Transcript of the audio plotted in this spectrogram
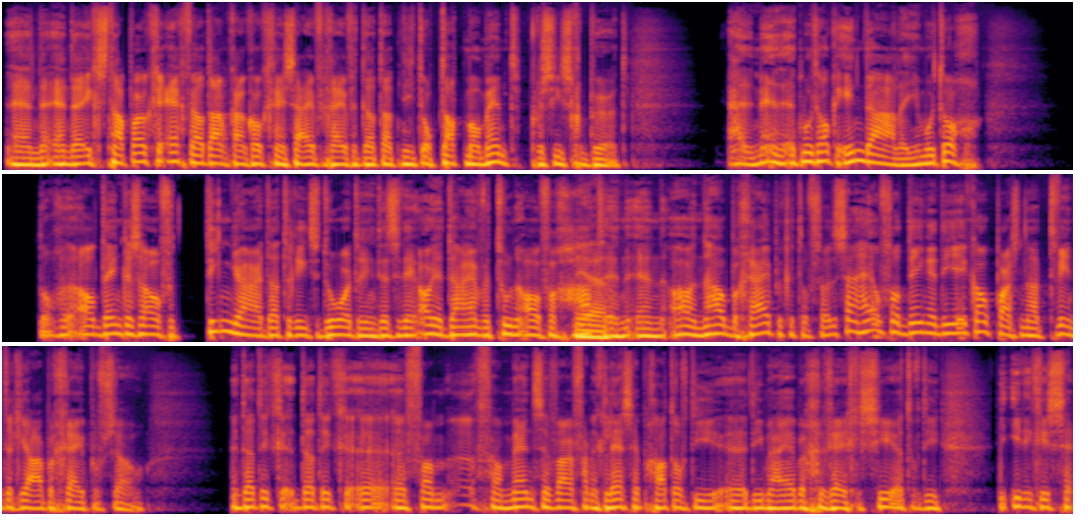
En, en ik snap ook echt wel, daarom kan ik ook geen cijfer geven dat dat niet op dat moment precies gebeurt. Ja, het moet ook indalen. Je moet toch, toch al denken ze over tien jaar dat er iets doordringt. Dat ze denken, oh ja, daar hebben we het toen over gehad. Ja. En, en oh, nou begrijp ik het of zo. Er zijn heel veel dingen die ik ook pas na twintig jaar begreep of zo. En dat ik, dat ik uh, van, van mensen waarvan ik les heb gehad... of die, uh, die mij hebben geregisseerd... of die, die iedere keer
